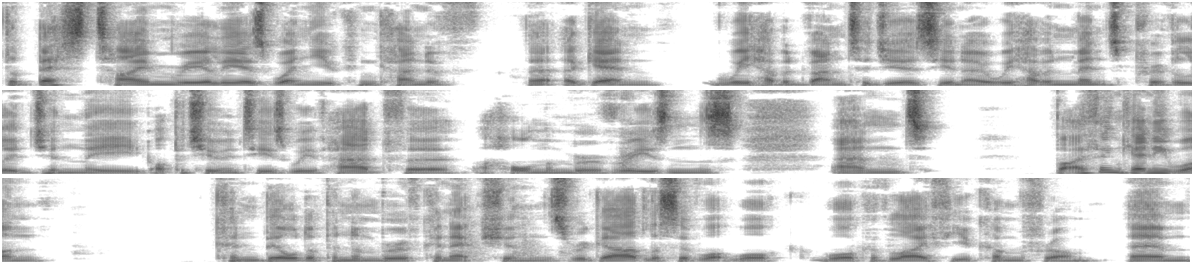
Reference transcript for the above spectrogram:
the best time really is when you can kind of uh, again, we have advantages. You know, we have immense privilege in the opportunities we've had for a whole number of reasons, and but I think anyone can build up a number of connections, regardless of what walk walk of life you come from. Um,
